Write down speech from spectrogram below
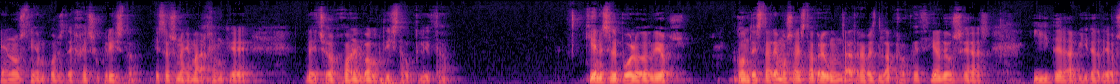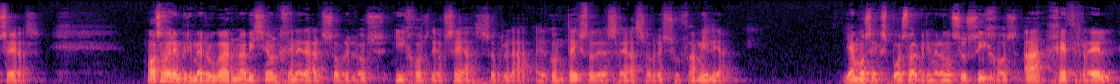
en los tiempos de Jesucristo. Esta es una imagen que, de hecho, Juan el Bautista utiliza. ¿Quién es el pueblo de Dios? Contestaremos a esta pregunta a través de la profecía de Oseas y de la vida de Oseas. Vamos a ver en primer lugar una visión general sobre los hijos de Oseas, sobre el contexto de Oseas, sobre su familia. Ya hemos expuesto al primero de sus hijos, a Jezreel,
